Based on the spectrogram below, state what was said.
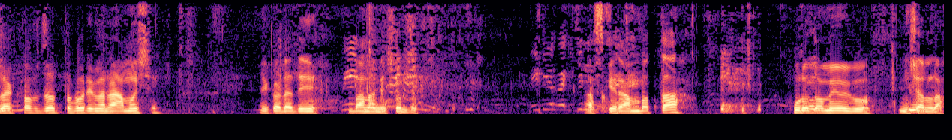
যাক সব যত পরিমাণ আম হয়েছে, এই কটা দিয়ে বানানি চলবে। আজকের আম ভর্তা পুরো দমে হইব ইনশাল্লাহ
